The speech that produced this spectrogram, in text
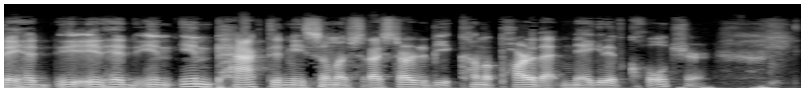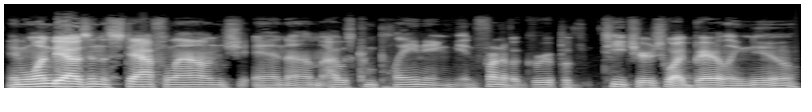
They had it had in, impacted me so much that I started to become a part of that negative culture. And one day I was in the staff lounge and um, I was complaining in front of a group of teachers who I barely knew.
